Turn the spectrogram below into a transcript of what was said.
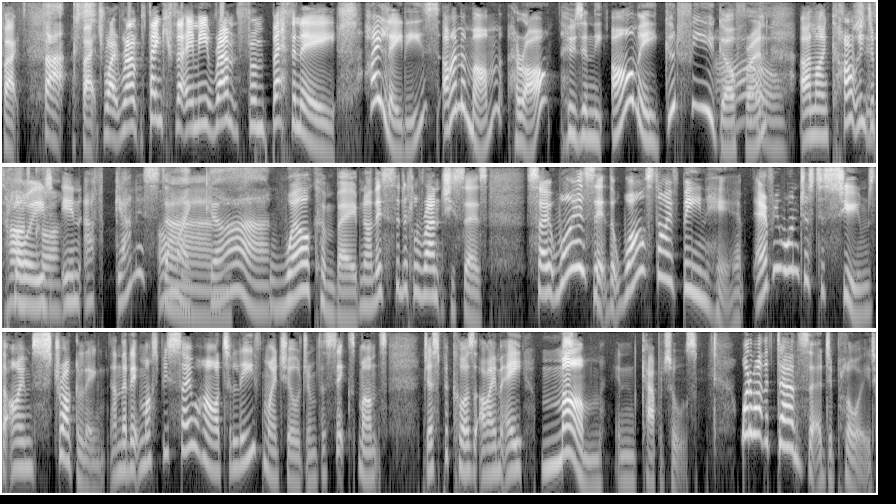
Fact. Fact. Fact. Right. Ramp. Thank you for that, Amy. Ramp from Bethany. Hi, ladies. I'm a mum, hurrah, who's in the army. Good for you, girlfriend. Oh. And I'm currently deployed hardcore. in Afghanistan. Oh my God. Welcome, babe. Now, this is a little rant, she says. So, why is it that whilst I've been here, everyone just assumes that I'm struggling and that it must be so hard to leave my children for six months just because I'm a mum in capitals? What about the dads that are deployed?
